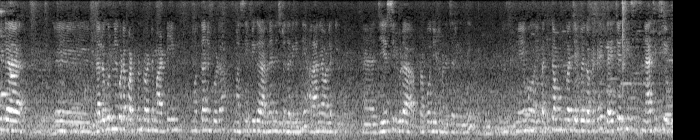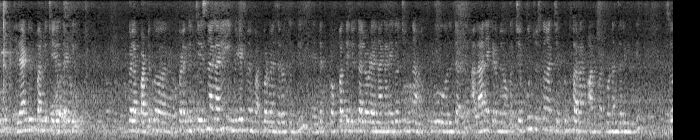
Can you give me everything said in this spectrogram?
వీళ్ళ నలుగురిని కూడా పట్టుకున్నటువంటి మా టీం మొత్తాన్ని కూడా మా సిపి గారు అభినందించడం జరిగింది. అలానే వాళ్ళకి జిఎస్సీ కూడా ప్రపోజ్ చేయడం అనేది జరిగింది. మేము ఈ పత్రికాముఖంగా చెప్పేది ఒకటే దయచేసి స్నాచింగ్ సీట్లు ఇలాంటివి పనులు చేయొద్దండి. ఒకవేళ పట్టుకో ఒకవేళ మీరు చేసినా కానీ ఇమీడియట్ మేము పట్టుకోవడం జరుగుతుంది. ఎంత గొప్ప తెలివి కల్లోడైనా కానీ ఏదో చిన్న ఫ్లూ వదులుతాడు. అలానే ఇక్కడ మేము ఒక చెప్పును చూసుకుని ఆ చెప్పు ద్వారా వాళ్ళు పట్టుకోవడం జరిగింది. సో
